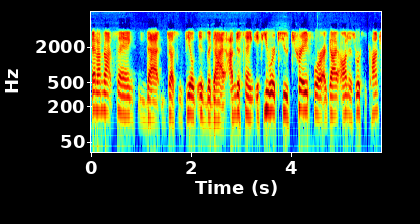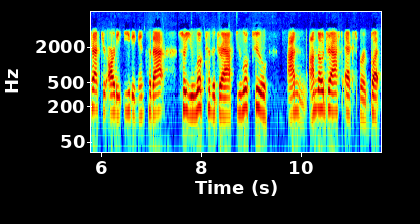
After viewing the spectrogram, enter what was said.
And I'm not saying that Justin Fields is the guy. I'm just saying if you were to trade for a guy on his rookie contract, you're already eating into that. So you look to the draft, you look to I'm I'm no draft expert, but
